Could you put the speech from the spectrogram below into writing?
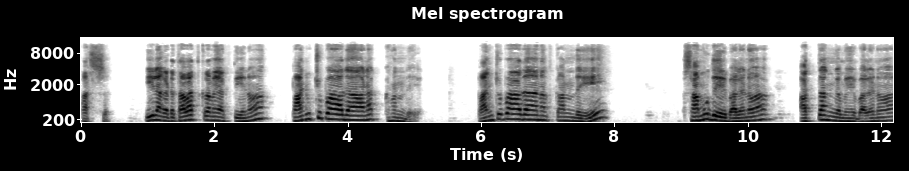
පස්ස. ඊළඟට තවත් ක්‍රමයක් තියෙනවා පංචුපාදානක් කන්දය. පංචුපාදානත් කන්දයේ සමුදේ බලනවා අත්තංගමය බලනවා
